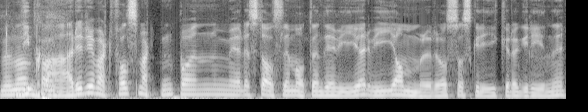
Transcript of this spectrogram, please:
Men man De bærer i hvert fall smerten på en mer staselig måte enn det vi gjør. Vi jamrer oss og skriker og griner.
